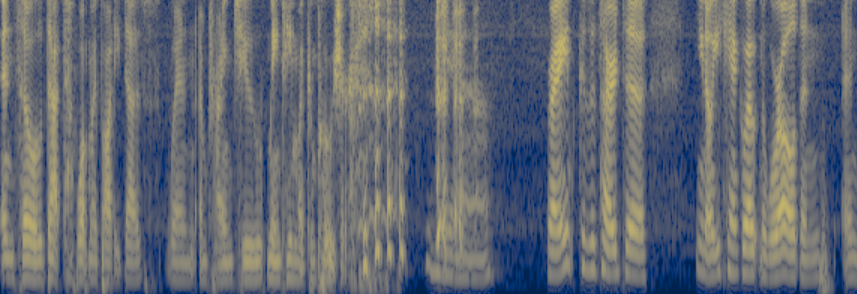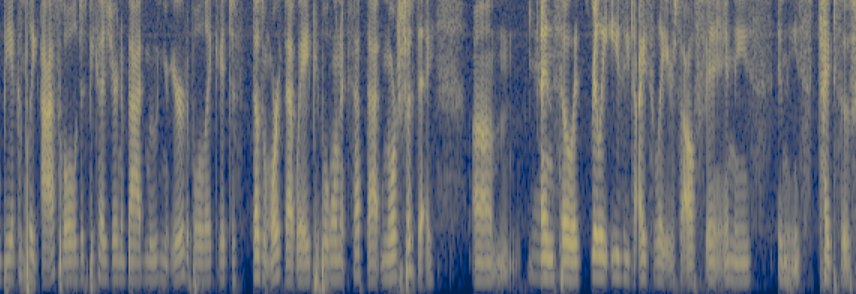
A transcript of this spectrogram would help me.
and so that's what my body does when I'm trying to maintain my composure. yeah. Right? Because it's hard to you know, you can't go out in the world and and be a complete asshole just because you're in a bad mood and you're irritable. Like it just doesn't work that way. People won't accept that, nor should they. Um, yeah. And so it's really easy to isolate yourself in, in these in these types of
